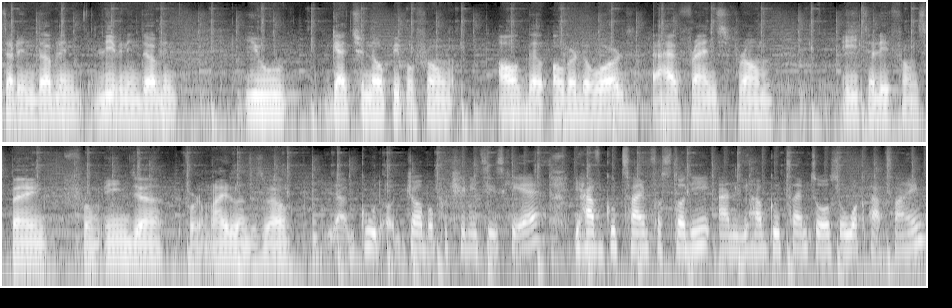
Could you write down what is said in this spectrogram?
Studying in Dublin, living in Dublin, you get to know people from all the, over the world. I have friends from Italy, from Spain, from India, from Ireland as well. Good job opportunities here. You have good time for study and you have good time to also work part-time.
